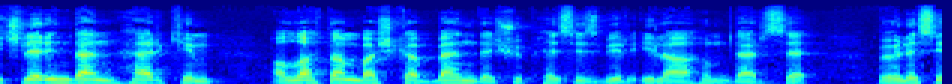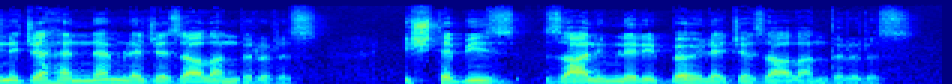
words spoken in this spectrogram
İçlerinden her kim Allah'tan başka ben de şüphesiz bir ilahım derse böylesini cehennemle cezalandırırız. İşte biz zalimleri böyle cezalandırırız.''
